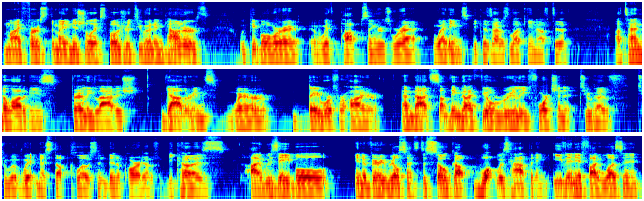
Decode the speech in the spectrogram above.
my first, my initial exposure to and encounters with people were, with pop singers were at weddings because I was lucky enough to attend a lot of these fairly lavish gatherings where they were for hire. And that's something that I feel really fortunate to have to have witnessed up close and been a part of because I was able in a very real sense to soak up what was happening even if I wasn't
